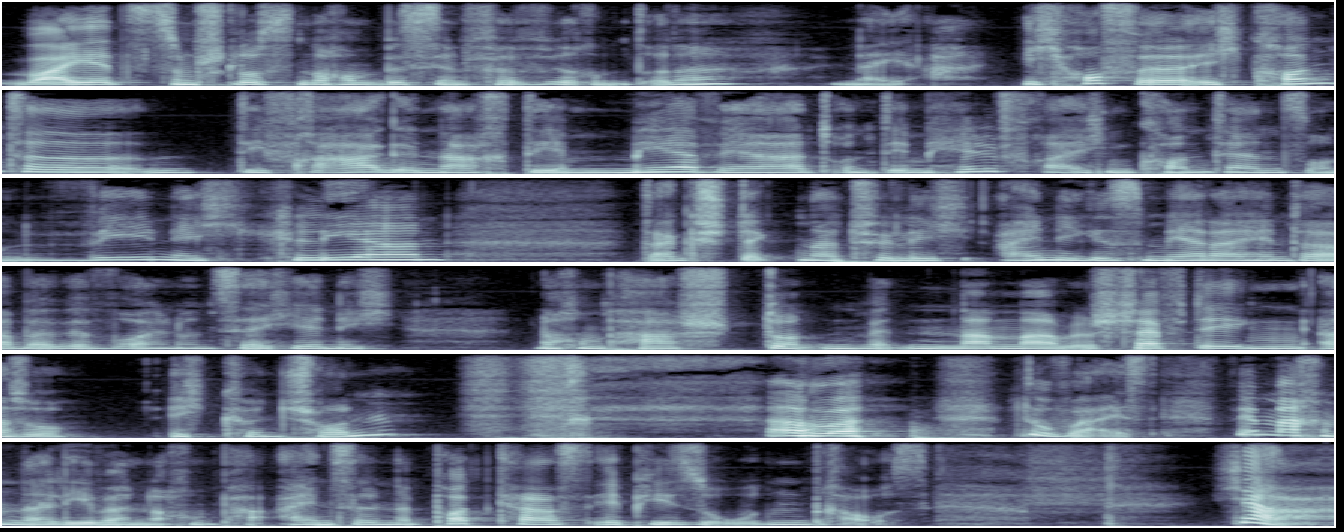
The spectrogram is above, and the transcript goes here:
War jetzt zum Schluss noch ein bisschen verwirrend, oder? Naja, ich hoffe, ich konnte die Frage nach dem Mehrwert und dem hilfreichen Content so ein wenig klären. Da steckt natürlich einiges mehr dahinter, aber wir wollen uns ja hier nicht noch ein paar Stunden miteinander beschäftigen. Also ich könnte schon, aber du weißt, wir machen da lieber noch ein paar einzelne Podcast-Episoden draus. Ja,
